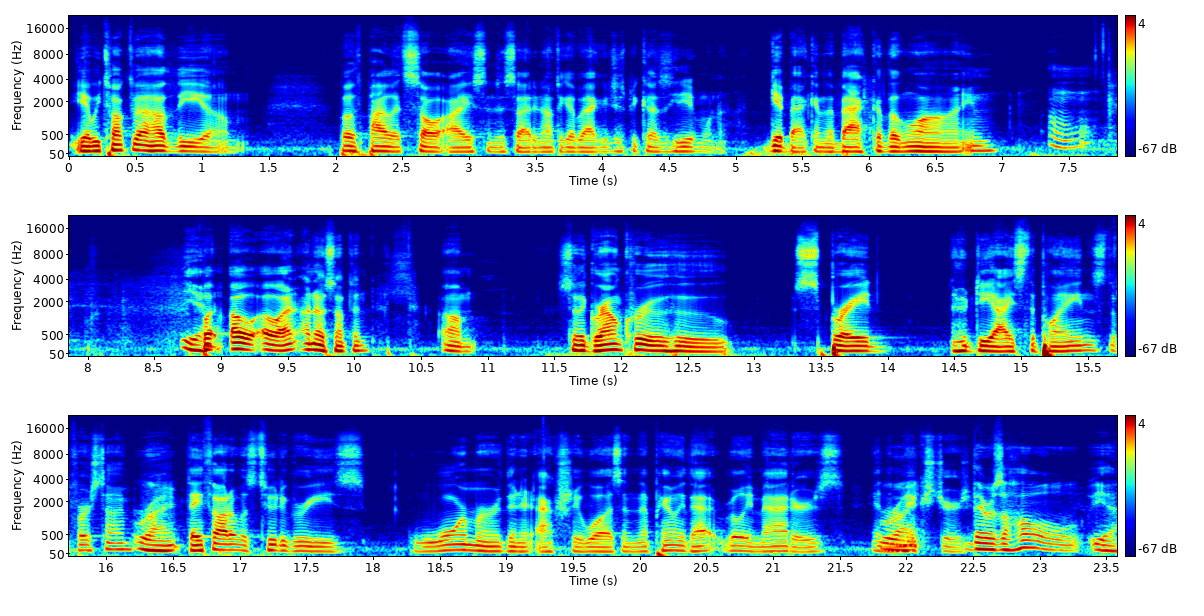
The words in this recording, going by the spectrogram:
Yeah, we talked about how the um, both pilots saw ice and decided not to go back just because he didn't want to get back in the back of the line. Yeah. But oh, oh, I, I know something. Um, so the ground crew who sprayed, who de-iced the planes the first time, right. they thought it was two degrees warmer than it actually was, and apparently that really matters in the Right. mixtures. There was a whole yeah.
